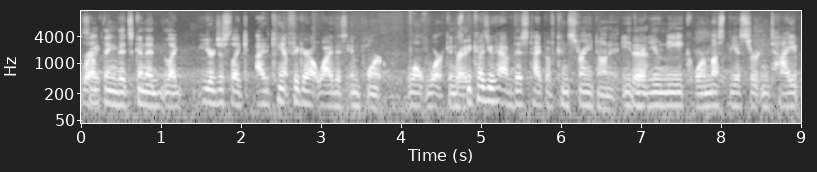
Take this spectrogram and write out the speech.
Right. Something that's gonna like you're just like I can't figure out why this import won't work, and it's because you have this type of constraint on it, either Yeah. unique or must be a certain type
